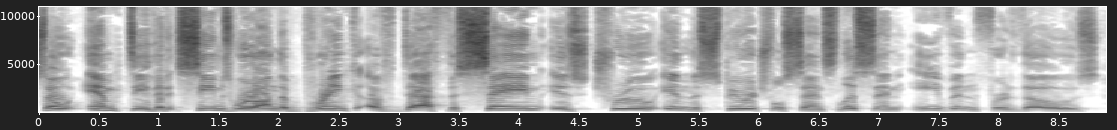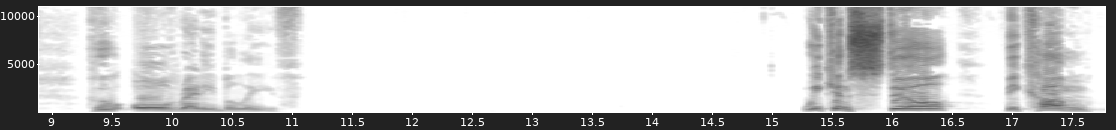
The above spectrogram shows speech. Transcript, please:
so empty that it seems we're on the brink of death. The same is true in the spiritual sense. Listen, even for those who already believe. We can still become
